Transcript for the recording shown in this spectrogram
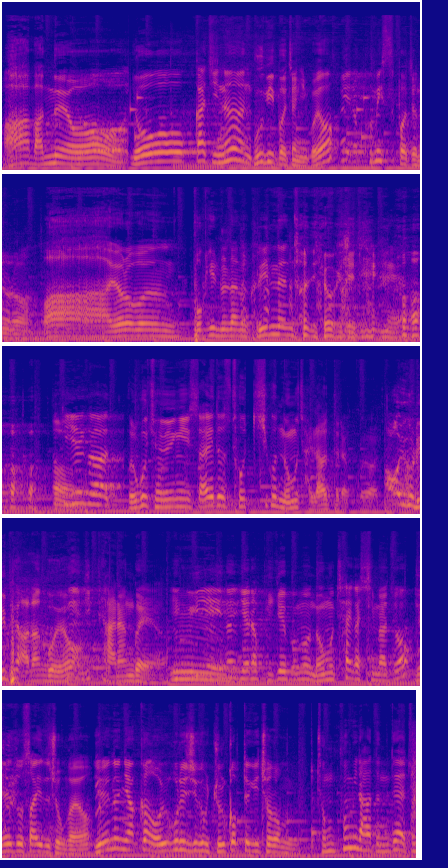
아 맞네요. 요까지는 movie 버전이고요. comics 버전으로. 와 여러분 보기 힘들다면 그린랜턴이 여기. 네. 어. 얘가 얼굴 조명이 사이드쇼치고 너무 잘 나왔더라고요. 어 이거 리페 안 한 거예요? 네, 리페 안 한 거예요. 이 음. 위에 있는 얘랑 비교해 보면 너무 차이가 심하죠? 얘도 사이드쇼인가요? 얘는 약간 얼굴이 지금 귤 껍데기처럼. 정품이라 하던데 좀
